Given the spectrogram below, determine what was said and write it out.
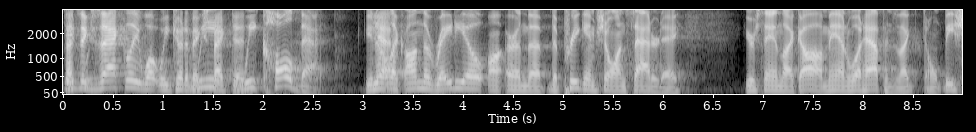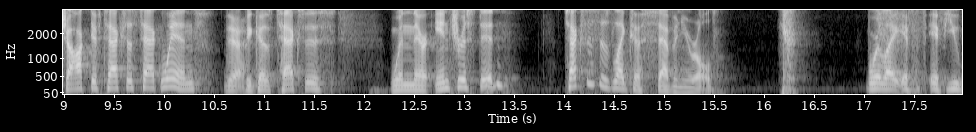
That's exactly what we could have expected. We, we called that. You know, Yeah. like on the radio on, or on the, the pregame show on Saturday, you're saying like, oh man, what happens? Like, don't be shocked if Texas Tech wins. Yeah. Because Texas, when they're interested, Texas is like a seven year old. Where like if if you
